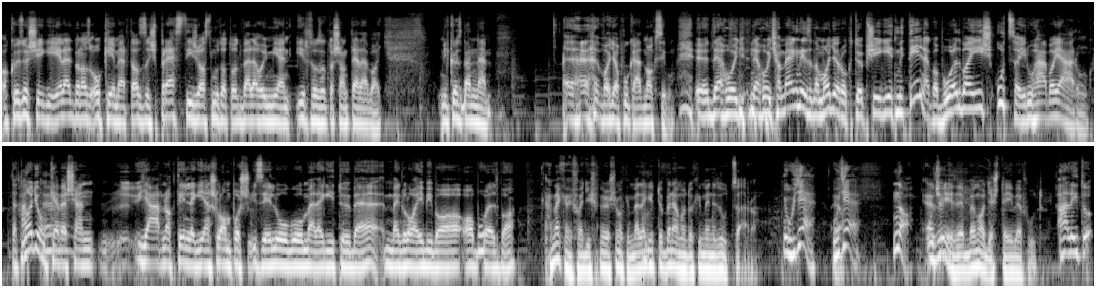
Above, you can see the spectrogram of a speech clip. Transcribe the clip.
a közösségi életben, az oké, okay, mert az is presztízs, azt mutatod vele, hogy milyen irtozatosan tele vagy. Miközben nem vagy apukád maximum. De hogy, de hogyha megnézed a magyarok többségét, mi tényleg a boltban is utcai ruhába járunk. Tehát hát, nagyon kevesen járnak tényleg ilyen slampos izé, lógó melegítőbe, meg lajbiba a boltba. Hát nekem is van egy ismerősöm, aki melegítőben nem mondok kimenni az utcára. Ugye? Ugye? Na, Ez úgyhogy részében nagy estébe fut. állító...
